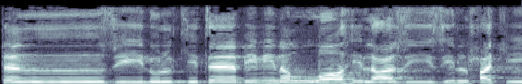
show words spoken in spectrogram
تَنزِيلُ الْكِتَابِ مِنَ اللَّهِ الْعَزِيزِ الْحَكِيمِ.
